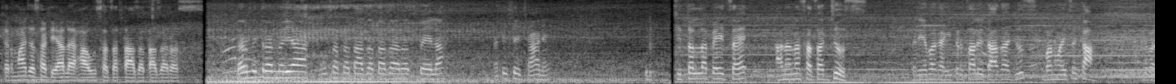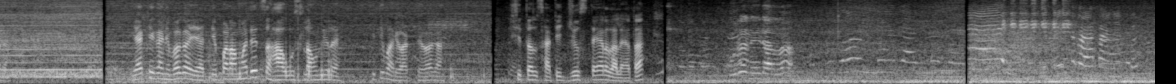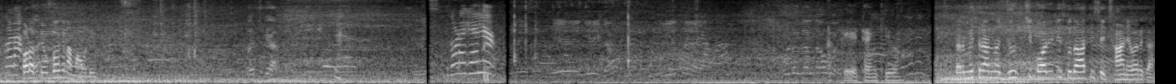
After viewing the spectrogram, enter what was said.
तर माझ्यासाठी आला हा उसाचा ताजा ताजा रस. तर मित्रांनो या उसाचा ताजा ताजा रस प्यायला अतिशय छान आहे. शीतलला प्यायचा आहे अननसाचा ज्यूस. तर हे बघा इकडं चालू आहे ताजा ज्यूस. बनवायचं काम. हे बघा. या ठिकाणी बघा या टिपडामध्येच हा ऊस लावून दिलाय. किती भारी वाटतंय बघा. शीतलसाठी ज्यूस तयार झालाय आता. पुरा नाही डालना बघ ना माऊली. बच गया थोडा घ्या ना. ओके थँक्यू तर मित्रांनो ज्यूसची क्वालिटी सुद्धा अतिशय छान आहे बरं का.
